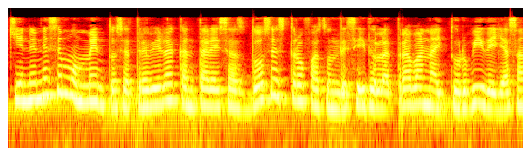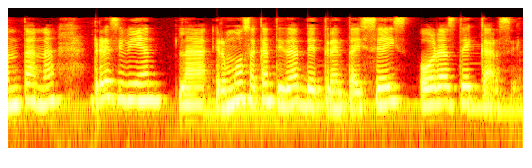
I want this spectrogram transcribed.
quien en ese momento se atreviera a cantar esas dos estrofas donde se idolatraban a Iturbide y a Santana, recibían la hermosa cantidad de 36 horas de cárcel.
